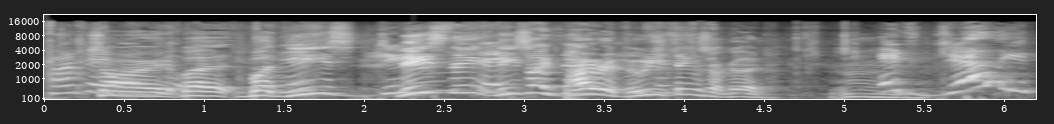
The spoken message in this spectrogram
Konti Sorry, but but This these these things these like pirate booty a- things are good. Mm. it's jelly.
